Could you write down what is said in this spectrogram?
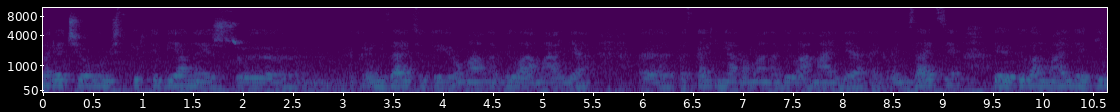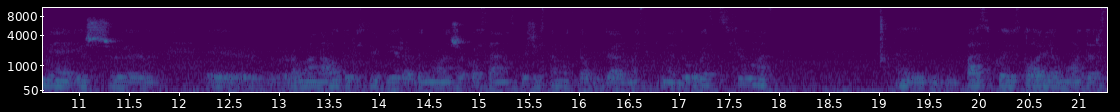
Norėčiau išskirti vieną iš ekranizacijų, tai romaną Vila Amalija paskaltinę romaną Vila Amalija ekranizacija. Vila Amalija gimė iš romano autorius irgi yra Benoît Žako senas pažįstamas, galbūt galima sakyti nedraugas filmas. Pasakoja istoriją moters,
